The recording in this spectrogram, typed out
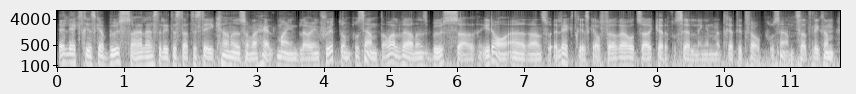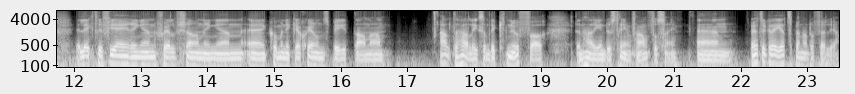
elektriska bussar. Jag läste lite statistik här nu som var helt mindblowing. 17 procent av all världens bussar idag är alltså elektriska och förra året så ökade försäljningen med 32 Så att liksom elektrifieringen, självkörningen, eh, kommunikationsbitarna, allt det här liksom det knuffar den här industrin framför sig. Eh, jag tycker det är jättespännande att följa.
